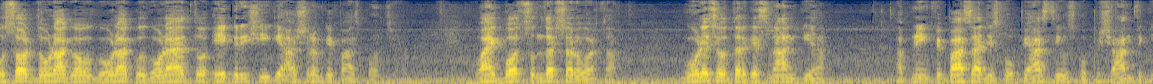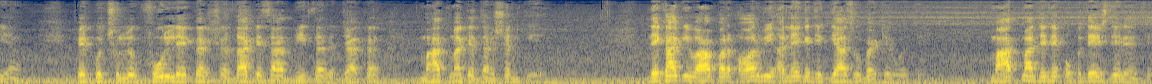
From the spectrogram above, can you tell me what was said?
उस और दौड़ा घोड़ा को घोड़ा है तो एक ऋषि के आश्रम के पास पहुँचा। वहाँ एक बहुत सुंदर सरोवर था। घोड़े से उतर के स्नान किया। अपनी पिपासा जिसको प्यास थी उसको प्रशांत किया। फिर कुछ फूल लेकर श्रद्धा के साथ भीतर जाकर महात्मा के दर्शन किए। देखा कि वहाँ पर और भी अनेक जिज्ञासु बैठे हुए थे। महात्मा जिन्हें उपदेश दे रहे थे,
